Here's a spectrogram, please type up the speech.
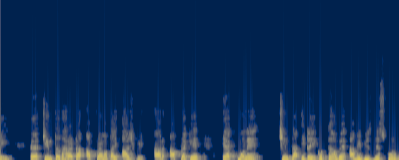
এই চিন্তাধারাটা আপনার মাথায় আসবে। আর আপনাকে এক মনে চিন্তা এটাই করতে হবে, আমি বিজনেস করব,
